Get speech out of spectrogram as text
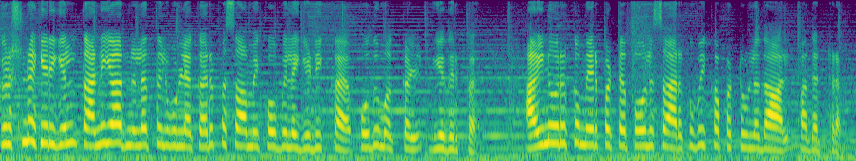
கிருஷ்ணகிரியில் தனியார் நிலத்தில் உள்ள கருப்பசாமி கோவிலை இடிக்க பொதுமக்கள் எதிர்ப்பு. ஐநூறுக்கும் மேற்பட்ட போலீசார் குவிக்கப்பட்டுள்ளதால் பதற்றம்.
